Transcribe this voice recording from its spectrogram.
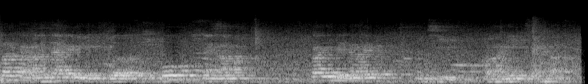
ถ้ากลับมาที่หน้าเว็บอีกเปิดปุ๊บนะครับก็จะเป็นได้บัญชีประมาณนี้นะครับ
